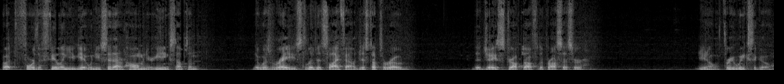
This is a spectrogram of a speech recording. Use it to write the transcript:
but for the feeling you get when you sit down at home and you're eating something that was raised, lived its life out just up the road, that Jace dropped off the processor, you know, three weeks ago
